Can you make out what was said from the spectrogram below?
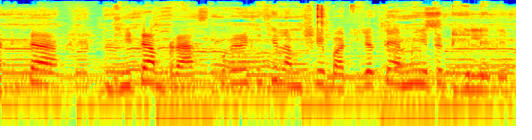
একটা যেটা ব্রাশ করে রেখেছিলাম সেই বাটিটাতে আমি এটা ঢেলে দেব।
